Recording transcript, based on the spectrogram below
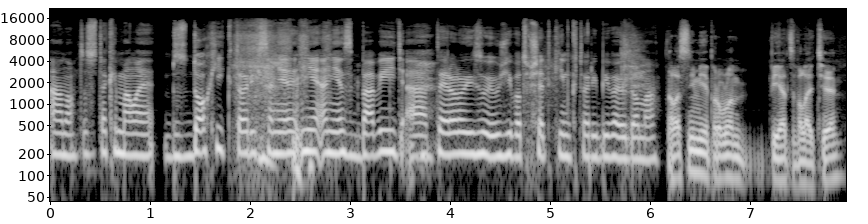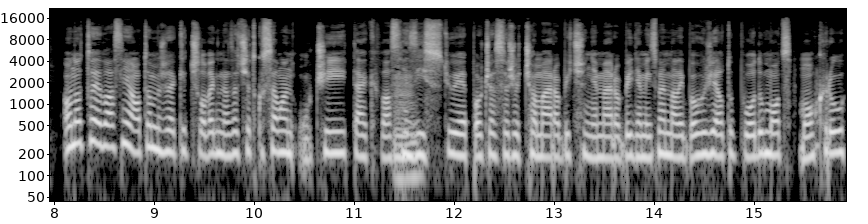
Áno, to sú také malé vzdochy, ktorých sa nie, nie a nezbaviť a terorizujú život všetkým, ktorí bývajú doma. Ale s nimi je problém viac v lete. Ono to je vlastne o tom, že keď človek na začiatku sa len učí, tak vlastne mm. zistuje počas, že čo má robiť, čo nemá robiť. A my sme mali bohužiaľ tú pôdu moc mokrú,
